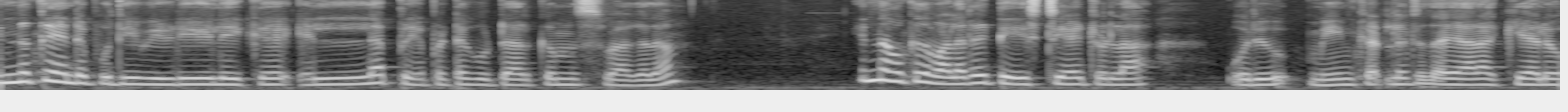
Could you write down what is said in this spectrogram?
ഇന്നത്തെ എന്റെ പുതിയ വീഡിയോയിലേക്ക് എല്ലാ പ്രിയപ്പെട്ട കൂട്ടുകാർക്കും സ്വാഗതം. ഇന്ന് നമുക്ക് വളരെ ടേസ്റ്റി ആയിട്ടുള്ള ഒരു മീൻ കട്ട്ലറ്റ് തയ്യാറാക്കിയാലോ?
